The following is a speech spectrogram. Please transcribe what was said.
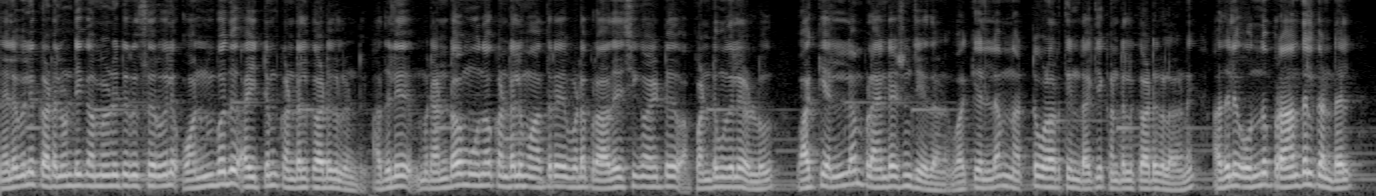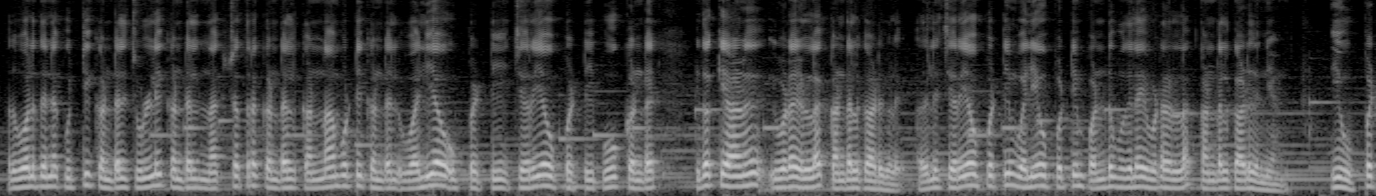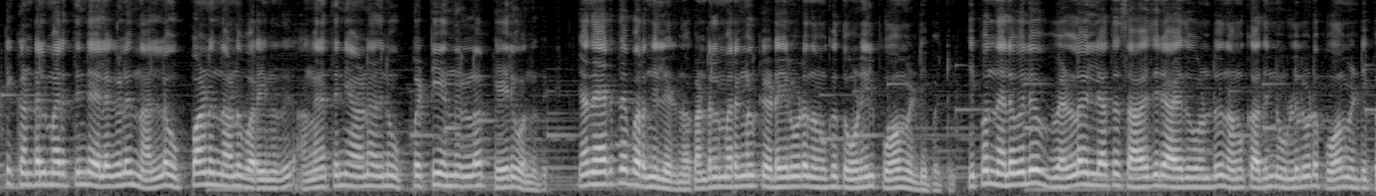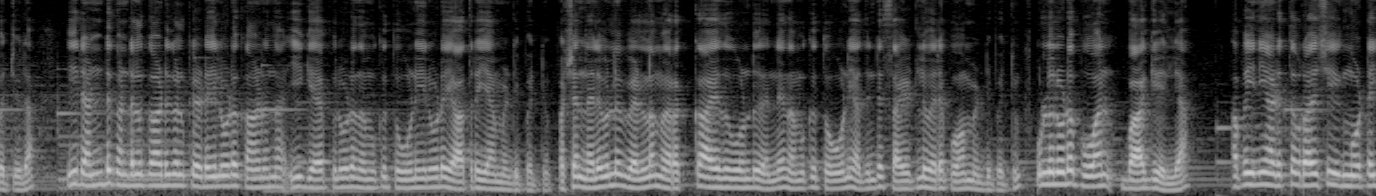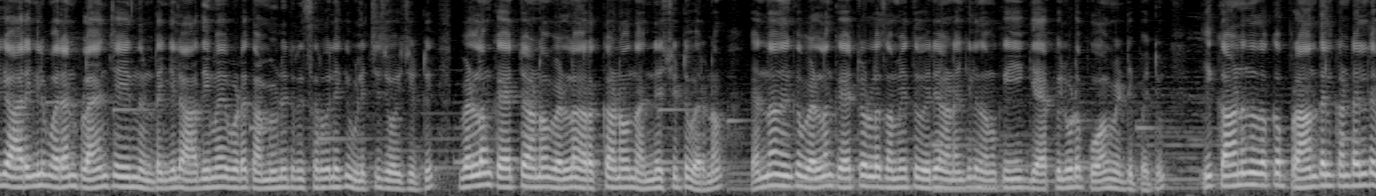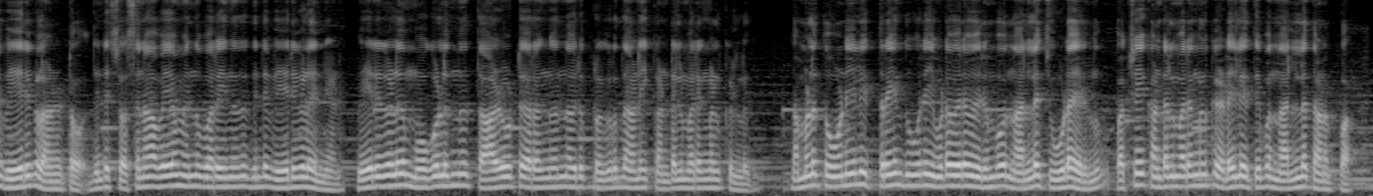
നിലവിൽ കടലുണ്ടി കമ്മ്യൂണിറ്റി റിസർവിൽ ഒൻപത് ഐറ്റം കണ്ടൽ കാടുകളുണ്ട് അതിൽ രണ്ടോ മൂന്നോ കണ്ടൽ മാത്രമേ ഇവിടെ പ്രാദേശികമായിട്ട് പണ്ട് മുതലേ ഉള്ളൂ. ബാക്കിയെല്ലാം പ്ലാന്റേഷൻ ചെയ്താണ് ബാക്കിയെല്ലാം നട്ടു വളർത്തി ഉണ്ടാക്കിയ കണ്ടൽ കാടുകളാണ് അതിൽ ഒന്ന് പ്രാന്തൽ കണ്ടൽ അതുപോലെ തന്നെ കുറ്റിക്കണ്ടൽ ചുള്ളിക്കണ്ടൽ നക്ഷത്രക്കണ്ടൽ കണ്ണാമ്പൊട്ടിക്കണ്ടൽ വലിയ ഉപ്പെട്ടി ചെറിയ ഉപ്പെട്ടി പൂക്കണ്ടൽ ഇതൊക്കെയാണ് ഇവിടെയുള്ള കണ്ടൽക്കാടുകൾ അതിൽ ചെറിയ ഉപ്പട്ടിയും വലിയ ഉപ്പട്ടിയും പണ്ട് മുതലേ ഇവിടെയുള്ള കണ്ടൽക്കാട് തന്നെയാണ്. ഈ ഉപ്പട്ടി കണ്ടൽ മരത്തിന്റെ ഇലകൾ നല്ല ഉപ്പാണെന്നാണ് പറയുന്നത്. അങ്ങനെ തന്നെയാണ് അതിന് ഉപ്പട്ടി എന്നുള്ള പേര് വന്നത്. ഞാൻ നേരത്തെ പറഞ്ഞില്ലായിരുന്നോ? കണ്ടൽ മരങ്ങൾക്കിടയിലൂടെ നമുക്ക് തോണിയിൽ പോകാൻ വേണ്ടി പറ്റും. ഇപ്പം നിലവിൽ വെള്ളമില്ലാത്ത സാഹചര്യം ആയതുകൊണ്ട് നമുക്ക് അതിന്റെ ഉള്ളിലൂടെ പോകാൻ വേണ്ടി പറ്റില്ല ഈ രണ്ട് കണ്ടൽക്കാടുകൾക്കിടയിലൂടെ കാണുന്ന ഈ ഗ്യാപ്പിലൂടെ നമുക്ക് തോണിയിലൂടെ യാത്ര ചെയ്യാൻ വേണ്ടി പറ്റും. പക്ഷേ നിലവിൽ വെള്ളം ഇറക്കായതുകൊണ്ട് തന്നെ നമുക്ക് തോണി അതിന്റെ സൈഡിൽ വരെ പോകാൻ വേണ്ടി പറ്റും. ഉള്ളിലൂടെ പോകാൻ ഭാഗ്യമില്ല. അപ്പോൾ ഇനി അടുത്ത പ്രാവശ്യം ഇങ്ങോട്ടേക്ക് ആരെങ്കിലും വരാൻ പ്ലാൻ ചെയ്യുന്നുണ്ടെങ്കിൽ ആദ്യമായി ഇവിടെ കമ്മ്യൂണിറ്റി റിസർവിലേക്ക് വിളിച്ച് ചോദിച്ചിട്ട് വെള്ളം കയറ്റാണോ വെള്ളം ഇറക്കാണോ എന്ന് അന്വേഷിച്ചിട്ട് വരണം. എന്നാൽ നിങ്ങൾക്ക് വെള്ളം കയറ്റമുള്ള സമയത്ത് വരികയാണെങ്കിൽ നമുക്ക് ഈ ഗ്യാപ്പിലൂടെ പോകാൻ വേണ്ടി പറ്റും. ഈ കാണുന്നതൊക്കെ പ്രാന്തൽ കണ്ടലിന്റെ വേരുകളാണ് കേട്ടോ ഇതിന്റെ ശ്വസനാവയം എന്ന് പറയുന്നത് ഇതിന്റെ വേരുകൾ തന്നെയാണ്. വേരുകൾ മുകളിൽ നിന്ന് താഴോട്ട് ഇറങ്ങുന്ന ഒരു പ്രകൃതമാണ് ഈ കണ്ടൽ മരങ്ങൾക്കുള്ളത്. നമ്മൾ തോണിയിൽ ഇത്രയും ദൂരെ ഇവിടെ വരെ വരുമ്പോൾ നല്ല ചൂടായിരുന്നു. പക്ഷേ ഈ കണ്ടൽ മരങ്ങൾക്ക് ഇടയിൽ എത്തിയപ്പോൾ നല്ല തണുപ്പാണ്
